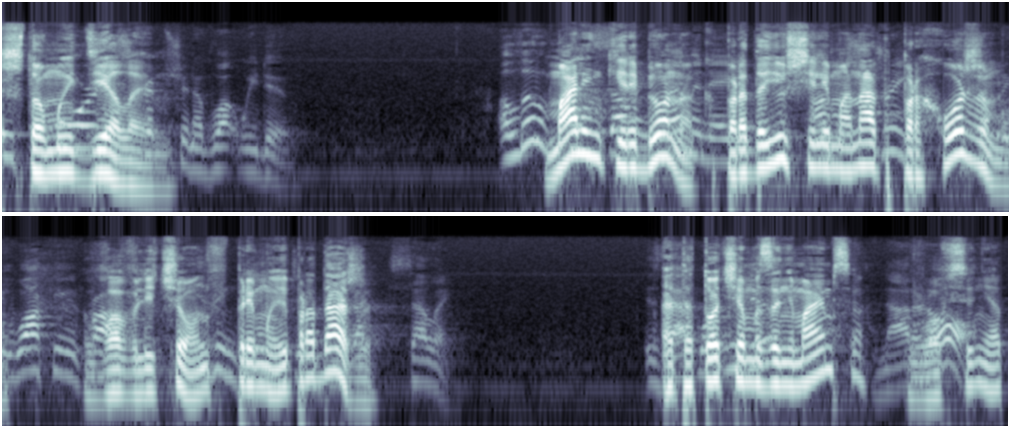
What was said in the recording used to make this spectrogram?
что мы делаем. Маленький ребенок, продающий лимонад прохожему, вовлечен в прямые продажи. Это то, чем мы занимаемся? Вовсе нет.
